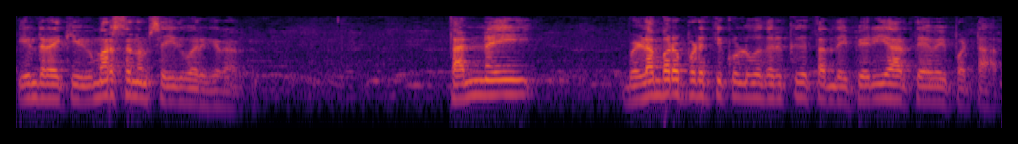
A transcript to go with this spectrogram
இன்றைக்கு விமர்சனம் செய்து வருகிறார்கள். தன்னை விளம்பரப்படுத்திக் கொள்வதற்கு தந்தை பெரியார் தேவைப்பட்டார்.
